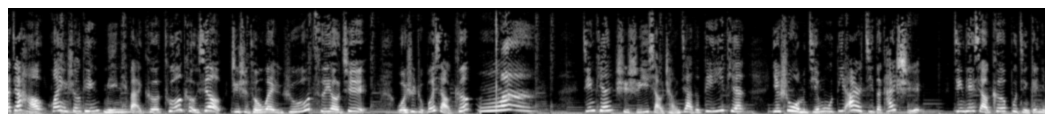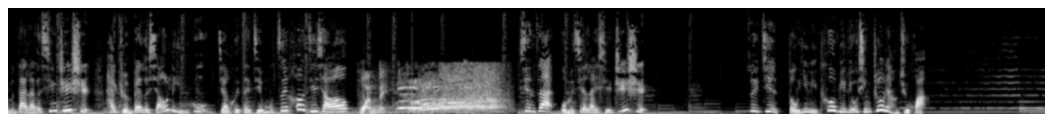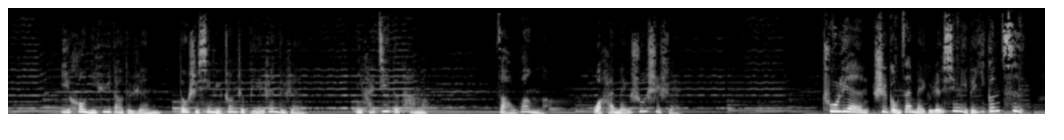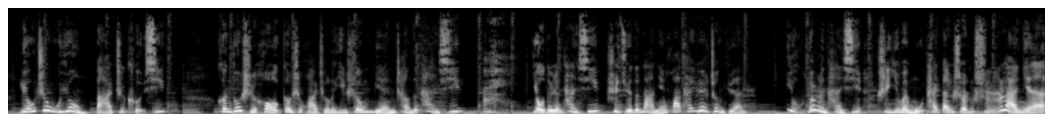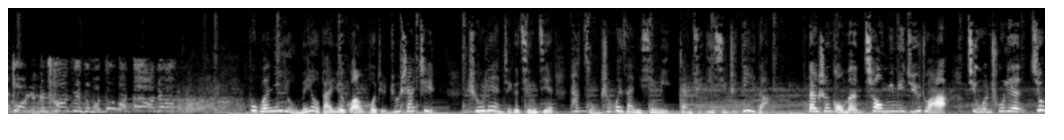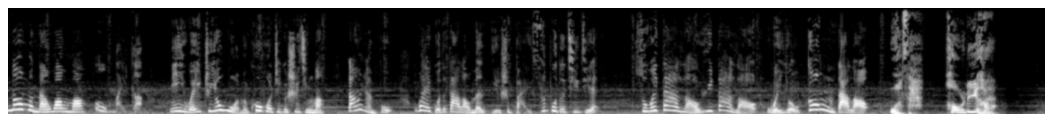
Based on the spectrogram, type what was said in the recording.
大家好，欢迎收听《迷你百科脱口秀》，知识从未如此有趣。我是主播小柯，啊，今天是十一小长假的第一天，也是我们节目第二季的开始。今天小柯不仅给你们带来了新知识，还准备了小礼物，将会在节目最后揭晓哦。完美。现在我们先来学知识。最近抖音里特别流行这两句话。以后你遇到的人都是心里装着别人的人，你还记得他吗？早忘了，我还没说是谁。初恋是梗在每个人心里的一根刺，留之无用，拔之可惜，很多时候更是化成了一声绵长的叹息。有的人叹息是觉得那年花开月正圆，有的人叹息是因为母胎单身十来年。做人的差距怎么这么大呢？不管你有没有白月光或者朱砂痣，初恋这个情节，它总是会在你心里占据一席之地的。单身狗们悄咪咪举爪，请问初恋就那么难忘吗？Oh my god！你以为只有我们困惑这个事情吗？当然不，外国的大佬们也是百思不得其解。所谓大佬遇大佬，唯有更大佬。哇塞，好厉害！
